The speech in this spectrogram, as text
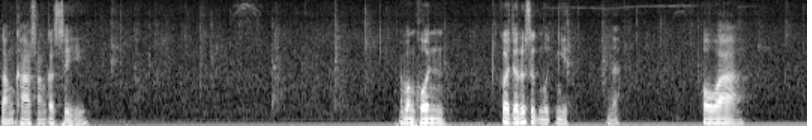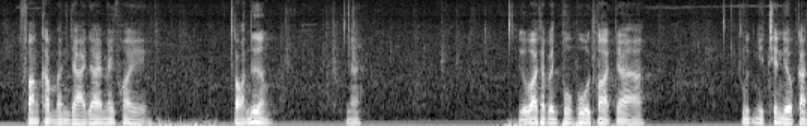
หลังคาสังกะสีบางคนก็จะรู้สึกหงุดหงิดนะเพราะว่าฟังคำบรรยายได้ไม่ค่อยต่อเนื่องนะหรือว่าถ้าเป็นผู้พูดก็อาจจะหงุดหงิดเช่นเดียวกัน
